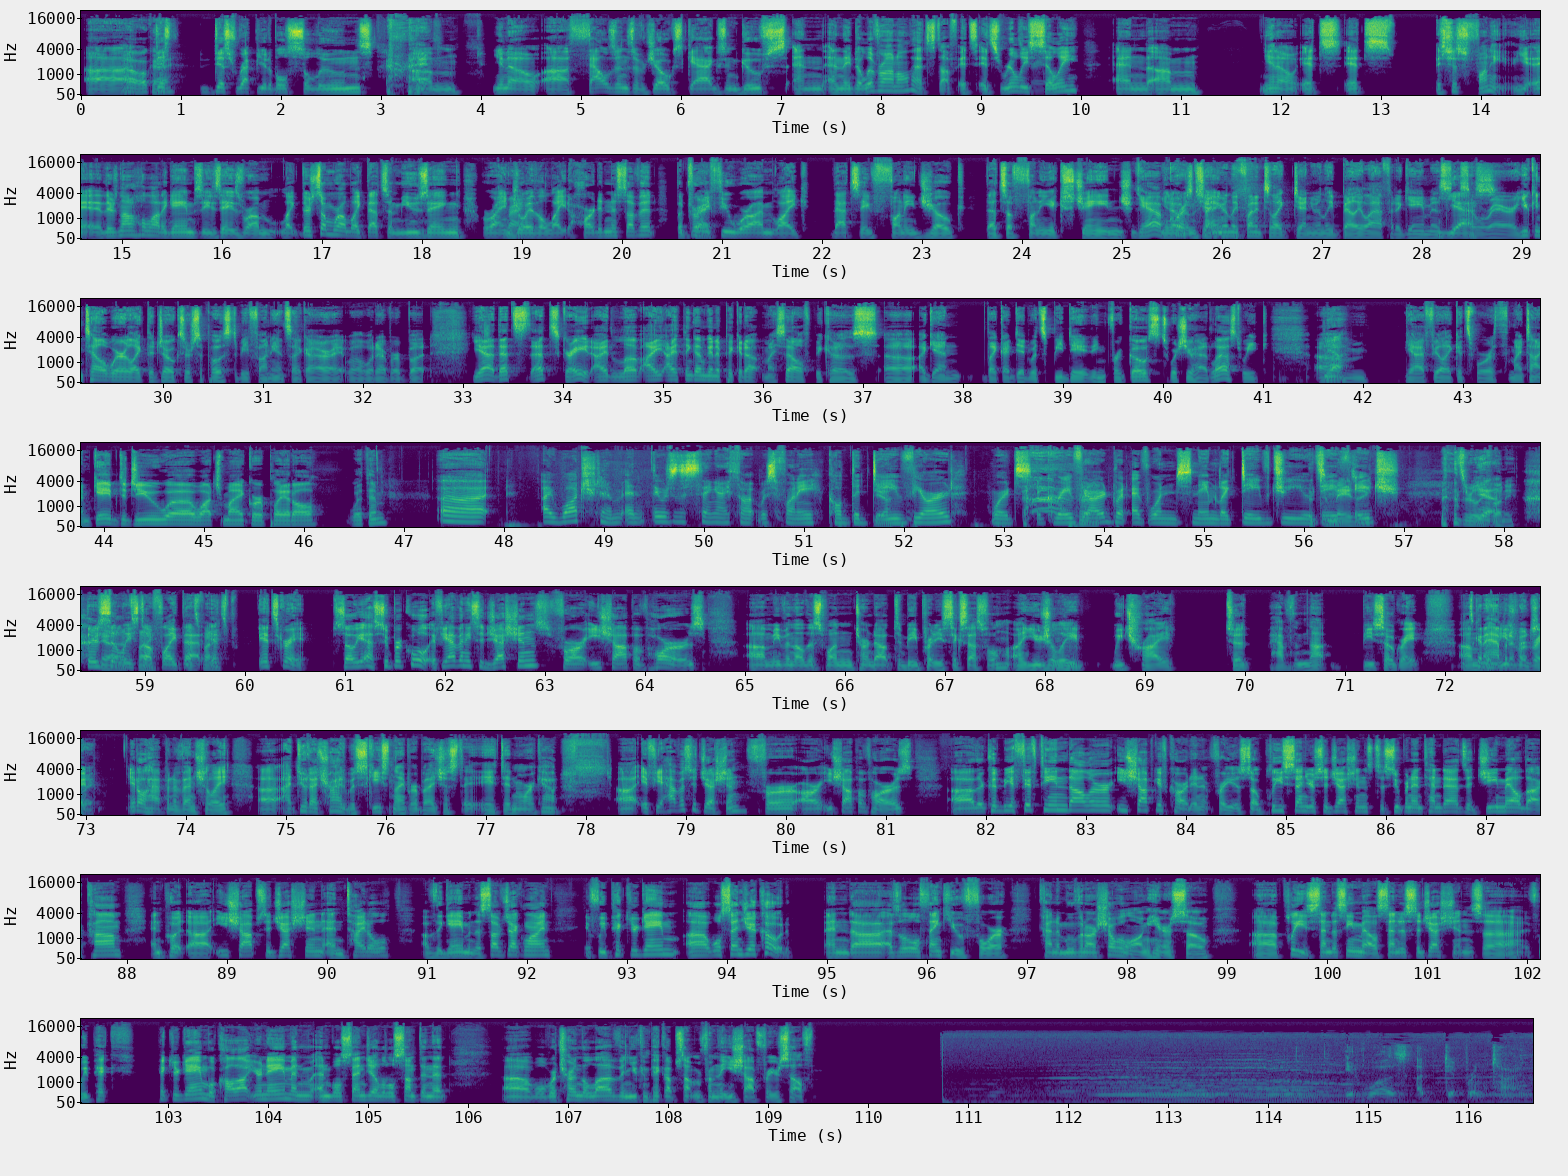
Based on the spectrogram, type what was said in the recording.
Uh, Oh, okay. dis- disreputable saloons. Right. Um, you know, uh, thousands of jokes, gags, and goofs, and and they deliver on all that stuff. It's it's really Great. silly, and um, you know, it's it's it's just funny. Yeah, eh, there's not a whole lot of games these days where I'm like, there's some where I'm like, that's amusing, or I enjoy the lightheartedness of it, but very Right. few where I'm like, that's a funny joke, that's a funny exchange. Yeah, of you know what course. I'm saying? Genuinely funny to like genuinely belly laugh at a game is Yes. so rare. You can tell where like the jokes are supposed to be funny. It's like, all right, well, whatever. But yeah, that's that's great. I love. I I think I'm going to pick it up myself because uh, again, like I did with speed dating for Ghosts, which you had last week. Yeah. Um, yeah, I feel like it's worth my time. Gabe, did you uh, watch Mike or play at all with him? Uh, I watched him, and there was this thing I thought was funny called the Dave Yard, where it's a graveyard, but everyone's named like Dave G or It's Dave amazing. H. That's really Yeah. funny. There's Yeah, silly stuff funny. like that. It's it's great. So yeah, super cool. If you have any suggestions for our eShop of horrors, um, even though this one turned out to be pretty successful, uh, usually Mm-hmm. we try to have them not be so great. Um, It's going to happen these great. eventually. It'll happen eventually. Uh, I, dude, I tried with Ski Sniper, but I just it, it didn't work out. Uh, if you have a suggestion for our eShop of horrors, uh, there could be a $15 eShop gift card in it for you. So please send your suggestions to supernintendads at gmail.com and put uh, eShop suggestion and title of the game in the subject line. If we pick your game, uh, we'll send you a code. And uh, as a little thank you for kind of moving our show along here. So uh, please send us emails, send us suggestions. If we pick pick your game, we'll call out your name and, and we'll send you a little something that will return the love and you can pick up something from the eShop for yourself. Was a different time.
